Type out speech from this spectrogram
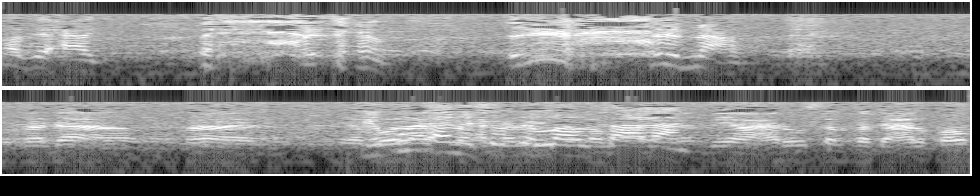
ما في حاجة. نعم. فدعا يقول أنس رضي الله تعالى عنه. بها عروسا فدعا القوم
